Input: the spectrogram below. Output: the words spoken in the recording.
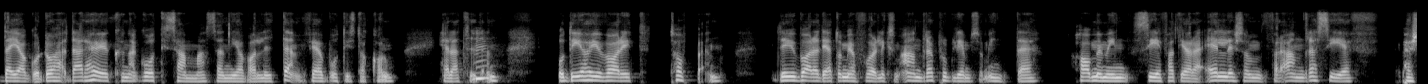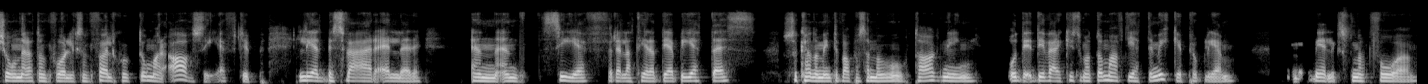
där jag går, då, där har jag kunnat gå tillsammans sedan jag var liten, för jag har bott i Stockholm hela tiden. Mm. Och det har ju varit toppen. Det är ju bara det att om jag får liksom andra problem som inte har med min CF att göra eller som för andra CF-personer att de får liksom följdsjukdomar av CF, typ ledbesvär eller en, en CF-relaterad diabetes så kan de inte vara på samma mottagning. Och det, det verkar som att de har haft jättemycket problem med liksom att få,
